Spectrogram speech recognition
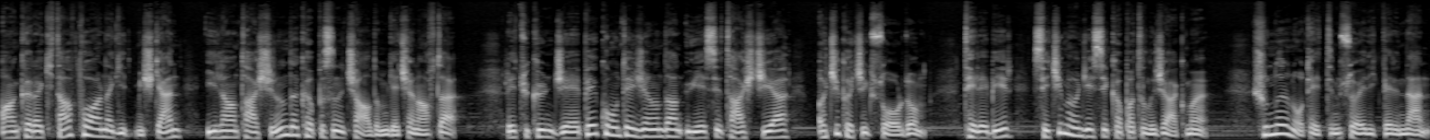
Ankara Kitap Fuarı'na gitmişken İlhan Taşçı'nın da kapısını çaldım geçen hafta. Retük'ün CHP kontenjanından üyesi Taşçı'ya açık açık sordum. Tele1 seçim öncesi kapatılacak mı? Şunları not ettim söylediklerinden.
